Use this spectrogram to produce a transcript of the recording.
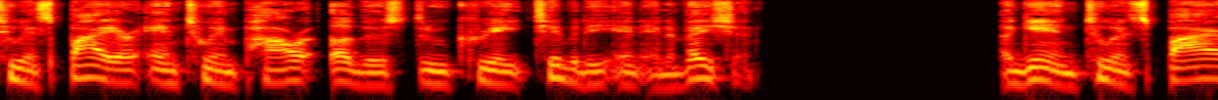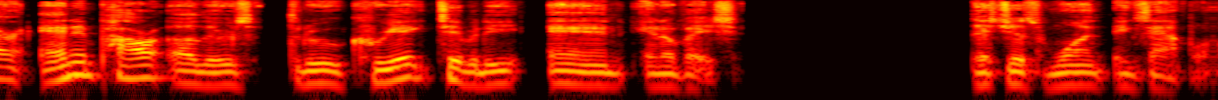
to inspire and to empower others through creativity and innovation. Again, to inspire and empower others through creativity and innovation. That's just one example.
